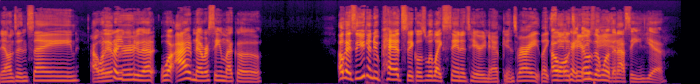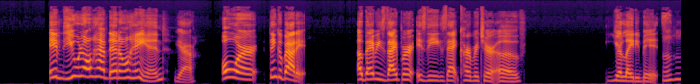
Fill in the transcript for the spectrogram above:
sounds insane. I wouldn't you could do that. Well, I've never seen like a. Okay, so you can do pad sickles with like sanitary napkins, right? Like Oh, okay. Those are the ones that. I've seen. Yeah. If you don't have that on hand, Yeah. or think about it, a baby's diaper is the exact curvature of your lady bits. Mm-hmm.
